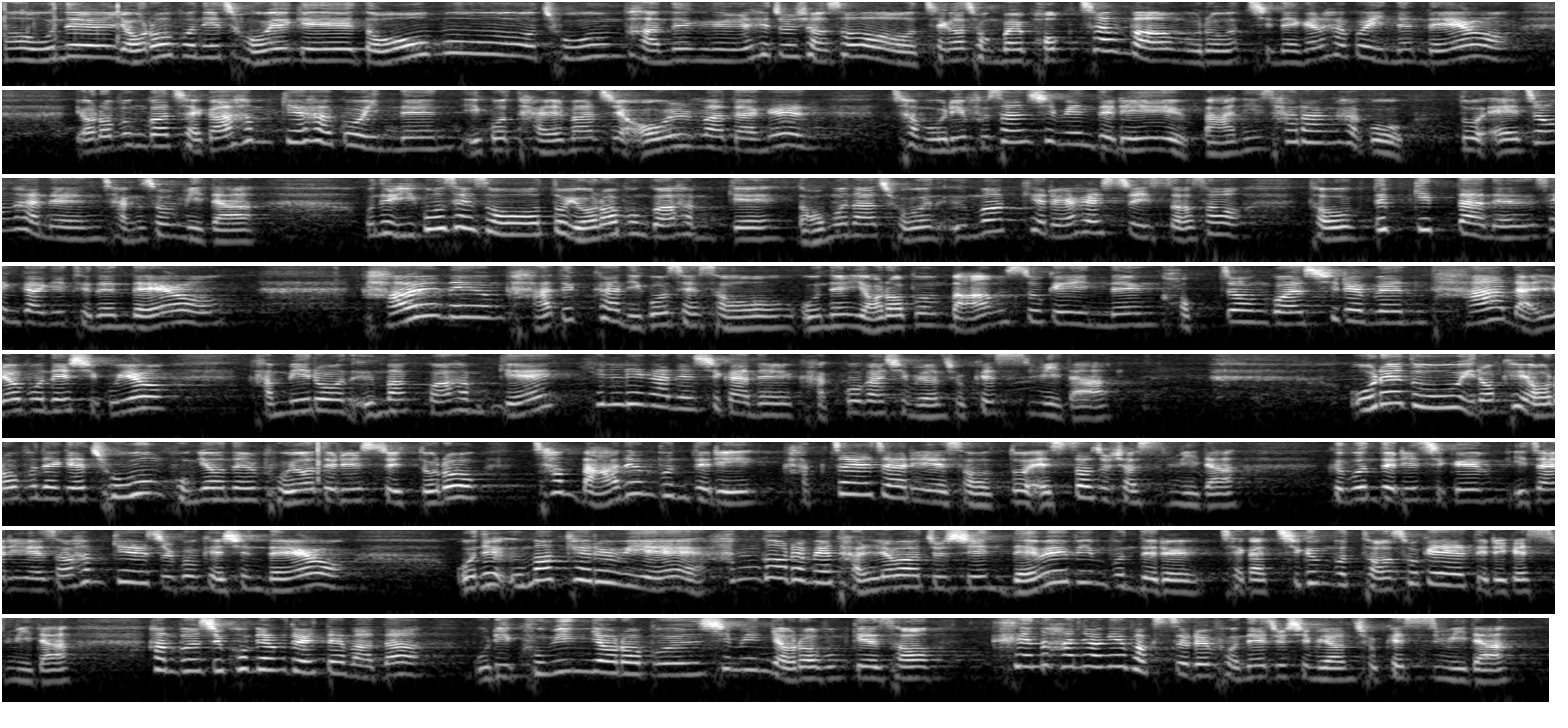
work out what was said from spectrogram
와, 오늘 여러분이 저에게 너무 좋은 반응을 해주셔서 제가 정말 벅찬 마음으로 진행을 하고 있는데요. 여러분과 제가 함께 하고 있는 이곳 달맞이 어울마당은 참 우리 부산 시민들이 많이 사랑하고 또 애정하는 장소입니다. 오늘 이곳에서 또 여러분과 함께 너무나 좋은 음악회를 할 수 있어서 더욱 뜻깊다는 생각이 드는데요. 가을 내음 가득한 이곳에서 오늘 여러분 마음속에 있는 걱정과 시름은 다 날려보내시고요. 감미로운 음악과 함께 힐링하는 시간을 갖고 가시면 좋겠습니다. 올해도 이렇게 여러분에게 좋은 공연을 보여드릴 수 있도록 참 많은 분들이 각자의 자리에서 또 애써주셨습니다. 그분들이 지금 이 자리에서 함께 해주고 계신데요. 오늘 음악회를 위해 한 걸음에 달려와 주신 내외빈 분들을 제가 지금부터 소개해 드리겠습니다. 한 분씩 호명될 때마다 우리 구민 여러분, 시민 여러분께서 큰 환영의 박수를 보내주시면 좋겠습니다.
